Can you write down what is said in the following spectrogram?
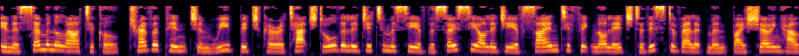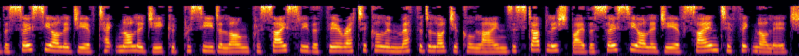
In a seminal article, Trevor Pinch and Wiebe Bijker attached all the legitimacy of the sociology of scientific knowledge to this development by showing how the sociology of technology could proceed along precisely the theoretical and methodological lines established by the sociology of scientific knowledge.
